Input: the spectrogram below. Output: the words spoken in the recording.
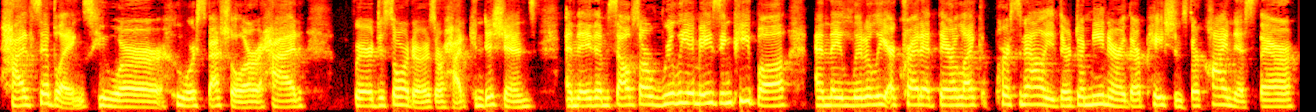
had siblings who were who were special or had rare disorders or had conditions and they themselves are really amazing people and they literally accredit their like personality their demeanor their patience their kindness their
